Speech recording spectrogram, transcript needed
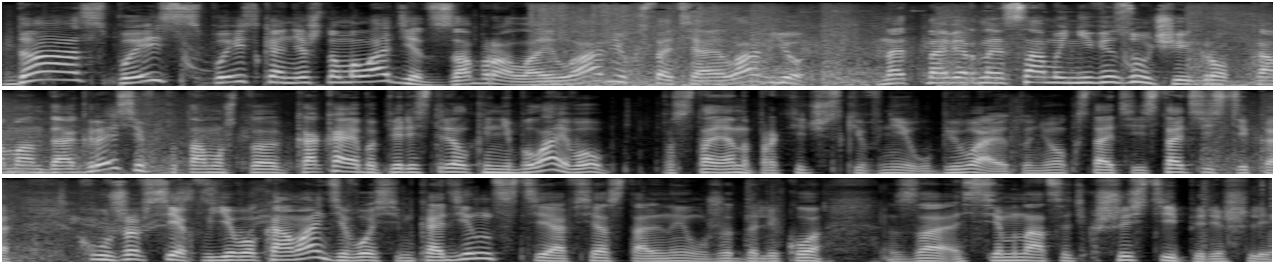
Да, Space, Space, конечно, молодец. Забрал You. Кстати, You, это, наверное, самый невезучий игрок команды Aggressive, потому что какая бы перестрелка ни была, его постоянно практически в ней убивают. У него, кстати, и статистика хуже всех в его команде. 8 к 11, а все остальные уже далеко за 17 к 6 перешли.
